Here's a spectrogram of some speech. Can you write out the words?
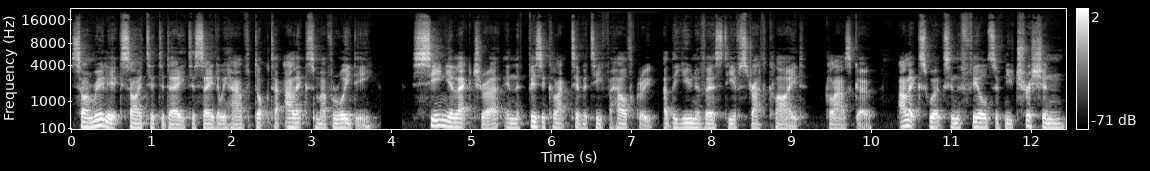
So, I'm really excited today to say that we have Dr. Alex Mavroeidi, Senior Lecturer in the Physical Activity for Health Group at the University of Strathclyde, Glasgow. Alex works in the fields of nutrition,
